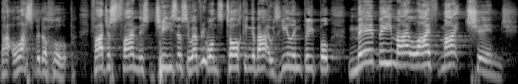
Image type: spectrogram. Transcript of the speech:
that last bit of hope. If I just find this Jesus who everyone's talking about, who's healing people, maybe my life might change.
